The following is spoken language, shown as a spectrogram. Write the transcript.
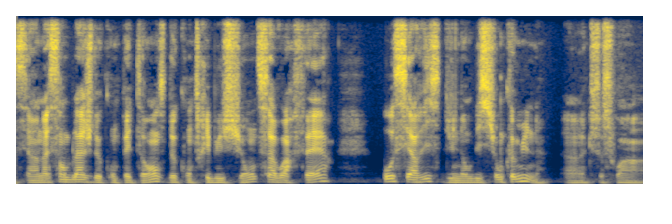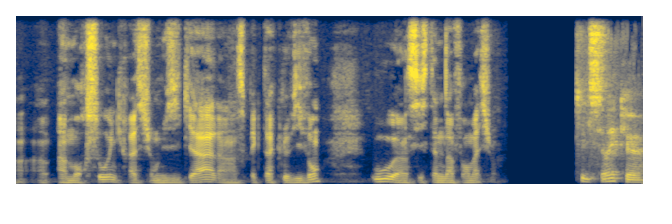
c'est un assemblage de compétences, de contributions, de savoir-faire, au service d'une ambition commune. Que ce soit un, morceau, une création musicale, un spectacle vivant ou un système d'information. C'est vrai que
